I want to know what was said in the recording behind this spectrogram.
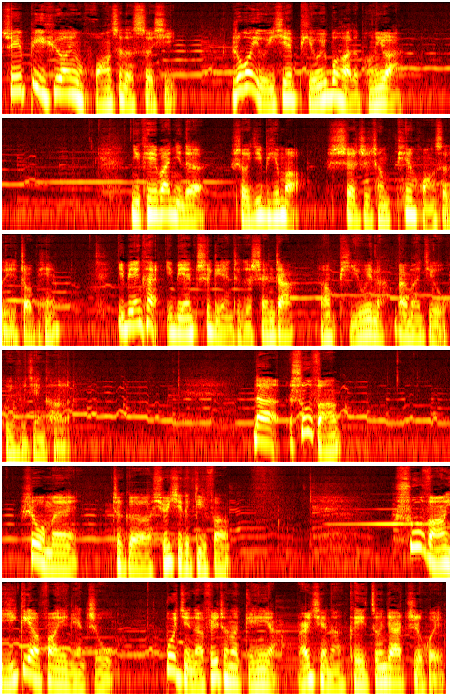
所以必须要用黄色的色系。如果有一些脾胃不好的朋友啊，你可以把你的手机屏保设置成偏黄色的一照片。一边看一边吃点这个山楂，然后脾胃呢慢慢就恢复健康了。那书房是我们这个学习的地方，书房一定要放一点植物，不仅呢非常的典雅，而且呢可以增加智慧。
